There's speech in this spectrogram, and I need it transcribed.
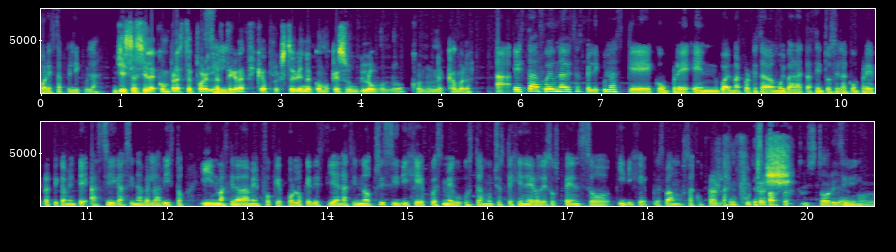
por esta película. ¿Y esa sí la compraste por el arte gráfica? Porque estoy viendo como que es un globo, ¿no? Con una cámara. Ah, esta fue una de esas películas que compré en Walmart porque estaba muy baratas. Entonces la compré prácticamente así, sin haberla visto. Y más que nada me enfoqué por lo que decía en la sinopsis y dije, pues me gusta mucho este género de suspenso. Y dije, pues vamos a comprarla. Es parte de tu historia, ¿no?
